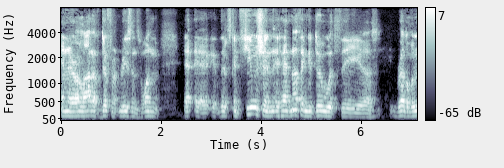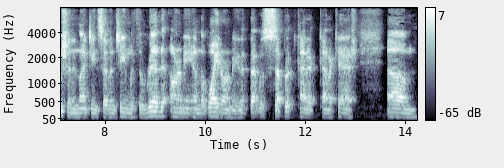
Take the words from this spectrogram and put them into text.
and there are a lot of different reasons. One, uh, uh there's confusion. It had nothing to do with the uh, revolution in 1917 with the Red Army and the White Army. That that was separate kind of kind of cash. Um,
